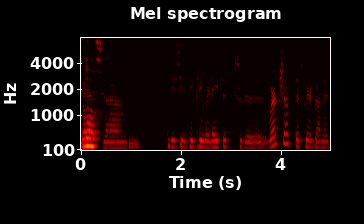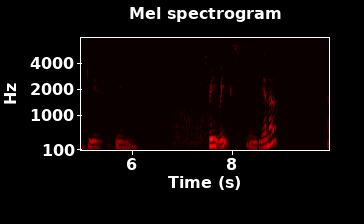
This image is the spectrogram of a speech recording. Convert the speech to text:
And, yes. Um, this is deeply related to the workshop that we're going to give in three weeks in Vienna uh,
